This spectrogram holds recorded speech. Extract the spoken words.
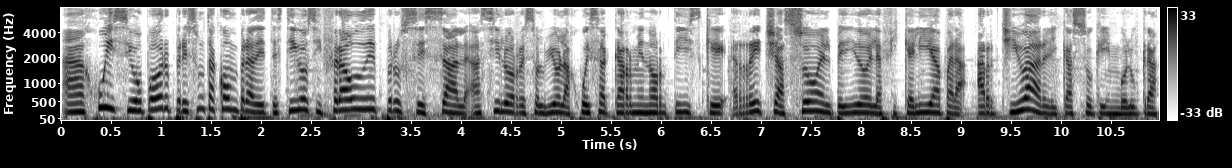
a juicio por presunta compra de testigos y fraude procesal. Así lo resolvió la jueza Carmen Ortiz, que rechazó el pedido de la Fiscalía para archivar el caso que involucra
